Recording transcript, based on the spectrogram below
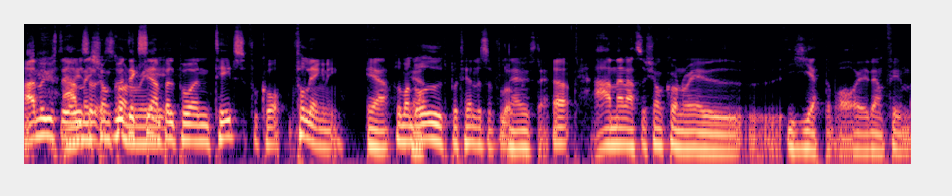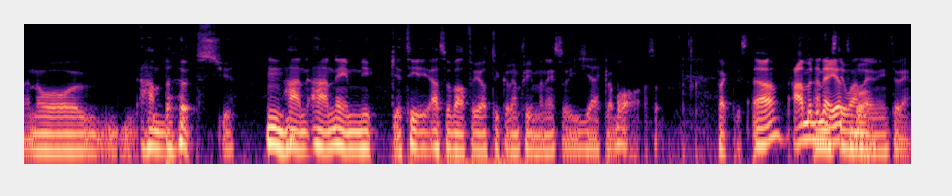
Nej men just det, Ja, jag visar Sean som ett Connery- exempel på en tidsförlängning. Ja. Hur man ja. drar ut på ett händelseförlopp. Ja, just det. Ja. Ja, men alltså Sean Connery är ju jättebra i den filmen och han behövs ju. Mm. Han, han är mycket till, alltså varför jag tycker den filmen är så jäkla bra alltså. Faktiskt. Ja, ja men den är jättebra. anledning till det.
